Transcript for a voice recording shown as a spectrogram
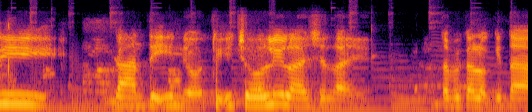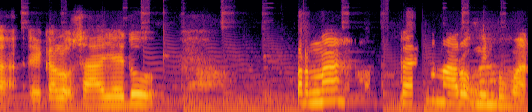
digantiin yo, diijoli lah istilahnya. Tapi kalau kita eh kalau saya itu pernah saya tuh naruh minuman.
